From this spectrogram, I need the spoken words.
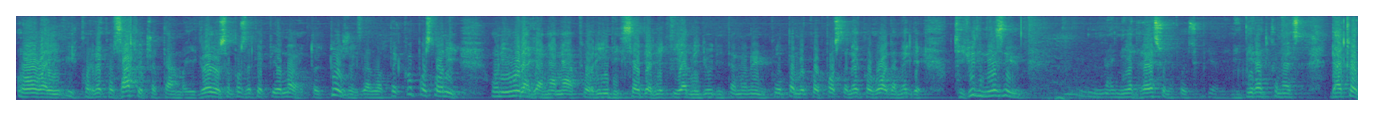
ovaj, i koje neko zaključa tamo i gledao sam posle te filmove, to je tužno izgledalo, tako posle oni, oni uragana na Floridi, sede neki jadni ljudi tamo na onim klupama koje posle neko voda negde, ti ljudi ne znaju na- ni adresu na koju su prijavili, ni biračko mesto. Dakle,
